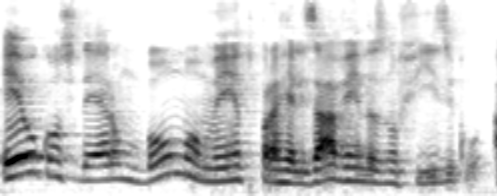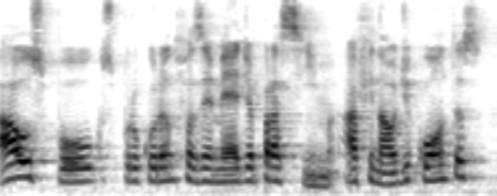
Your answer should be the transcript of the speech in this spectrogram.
eu considero um bom momento para realizar vendas no físico, aos poucos, procurando fazer média para cima. Afinal de contas,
